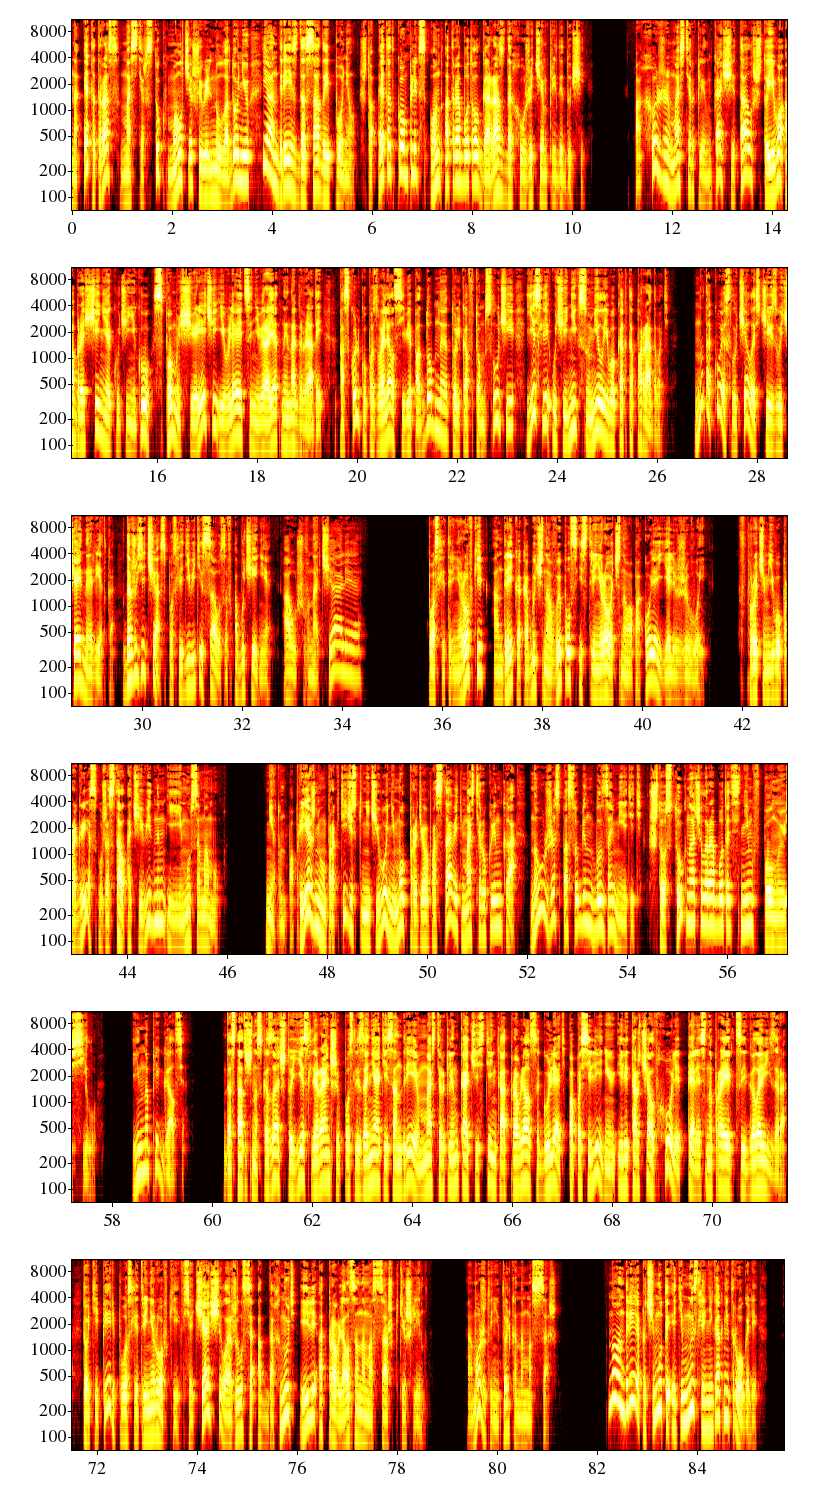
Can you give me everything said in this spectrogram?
На этот раз мастер Стук молча шевельнул ладонью, и Андрей с досадой понял, что этот комплекс он отработал гораздо хуже, чем предыдущий. Похоже, мастер клинка считал, что его обращение к ученику с помощью речи является невероятной наградой, поскольку позволял себе подобное только в том случае, если ученик сумел его как-то порадовать. Но такое случалось чрезвычайно редко, даже сейчас, после девяти саусов обучения. А уж в начале... После тренировки Андрей, как обычно, выполз из тренировочного покоя еле живой. Впрочем, его прогресс уже стал очевидным и ему самому. Нет, он по-прежнему практически ничего не мог противопоставить мастеру клинка, но уже способен был заметить, что стук начал работать с ним в полную силу. И напрягался. Достаточно сказать, что если раньше после занятий с Андреем мастер клинка частенько отправлялся гулять по поселению или торчал в холле, пялясь на проекции головизора, то теперь после тренировки все чаще ложился отдохнуть или отправлялся на массаж к Тишлин. А может и не только на массаж. Но Андрея почему-то эти мысли никак не трогали.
